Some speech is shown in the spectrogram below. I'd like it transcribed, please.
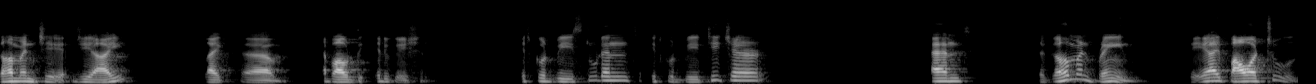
government GI like uh, about the education. It could be student, it could be teacher, and the government brain, the AI powered tool,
